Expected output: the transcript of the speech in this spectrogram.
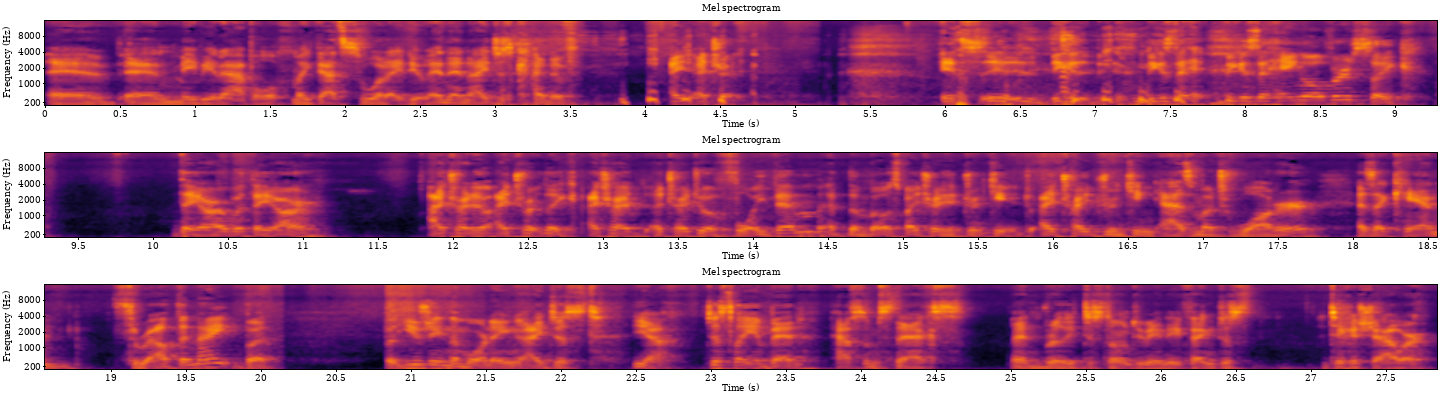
And, and maybe an apple. Like that's what I do. And then I just kind of I, I try it's it, because because the because the hangovers like they are what they are. I try to I try like I tried I tried to avoid them at the most by trying to drinking I tried drinking as much water as I can throughout the night, but but usually in the morning I just yeah just lay in bed, have some snacks, and really just don't do anything. Just take a shower.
